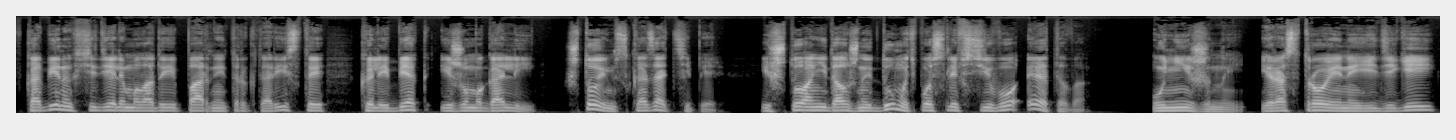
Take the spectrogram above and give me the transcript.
В кабинах сидели молодые парни-трактористы Калибек и Жумагали. Что им сказать теперь? И что они должны думать после всего этого? Униженный и расстроенный Едигей,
